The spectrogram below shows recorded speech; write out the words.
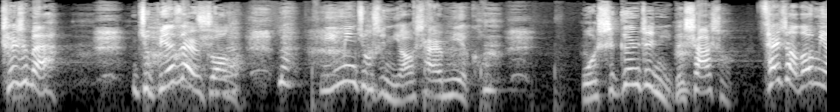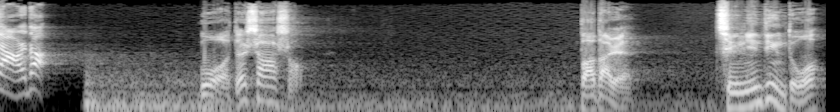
陈世美，你就别在这装了。来，明明就是你要杀人灭口，我是跟着你的杀手才找到敏儿的。我的杀手，包大人，请您定夺。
